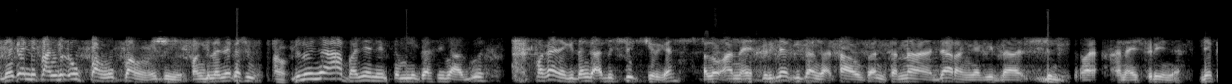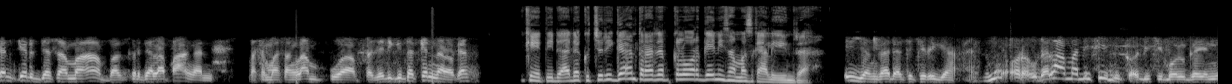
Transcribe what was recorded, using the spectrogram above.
Dia kan dipanggil upang upang itu panggilannya ke upang. Dulunya apanya nih komunikasi bagus? Makanya kita nggak habis pikir kan? Kalau anak istrinya kita nggak tahu kan? Karena jarangnya kita jumpa anak istrinya. Dia kan kerja sama apa kerja lapangan masang-masang lampu apa. Jadi kita kenal kan. Oke, tidak ada kecurigaan terhadap keluarga ini sama sekali, Indra. Iya, nggak ada kecurigaan. Orang udah lama di sini kok di Sibolga ini.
